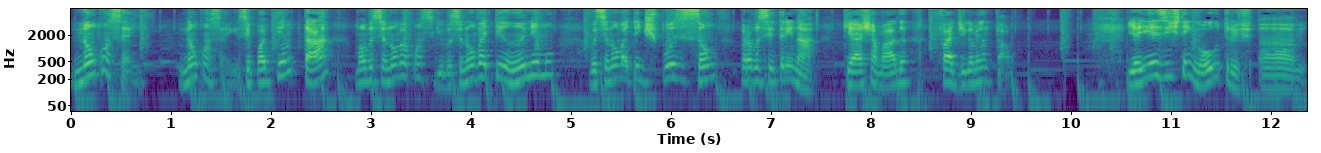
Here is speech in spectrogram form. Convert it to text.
Não consegue. Não consegue. Você pode tentar, mas você não vai conseguir. Você não vai ter ânimo, você não vai ter disposição para você treinar, que é a chamada fadiga mental. E aí existem outros uh,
